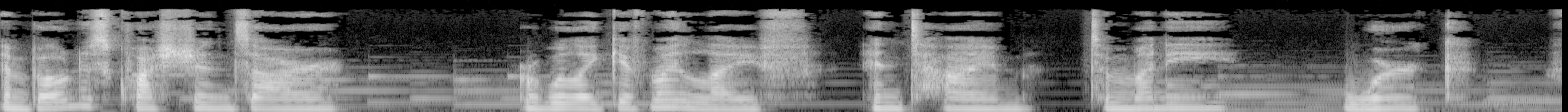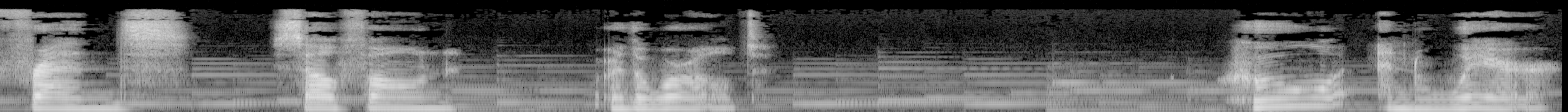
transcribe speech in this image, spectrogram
And bonus questions are, or will I give my life and time to money, work, friends, cell phone, or the world? Who and where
